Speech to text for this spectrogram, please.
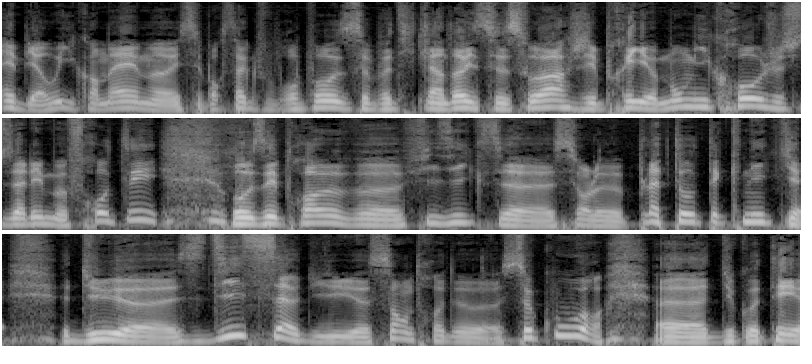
Eh bien oui, quand même. Et c'est pour ça que je vous propose ce petit clin d'œil ce soir. J'ai pris euh, mon micro, je suis allé me frotter aux épreuves euh, physiques sur le plateau technique du SDIS, du centre de secours, du côté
